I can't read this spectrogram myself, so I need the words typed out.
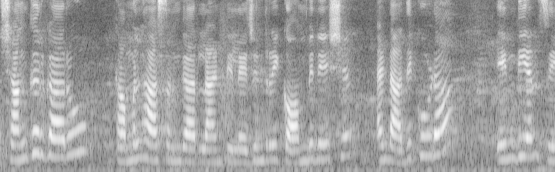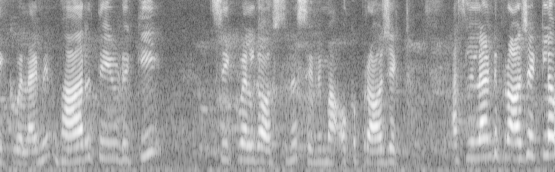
శంకర్ గారు కమల్ హాసన్ గారు లాంటి లెజెండరీ కాంబినేషన్ అండ్ అది కూడా ఇండియన్ సీక్వెల్ ఐ మీన్ భారతీయుడికి సీక్వెల్గా వస్తున్న సినిమా ఒక ప్రాజెక్ట్ అసలు ఇలాంటి ప్రాజెక్ట్లో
